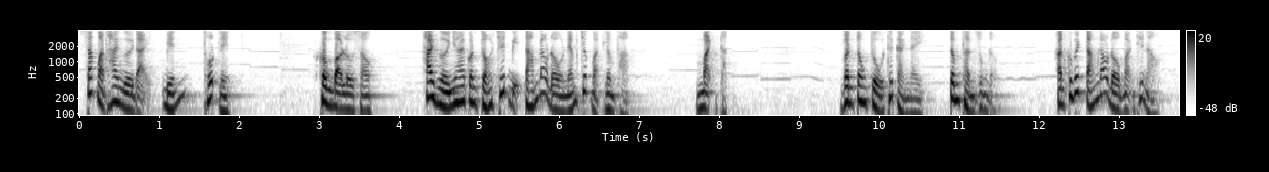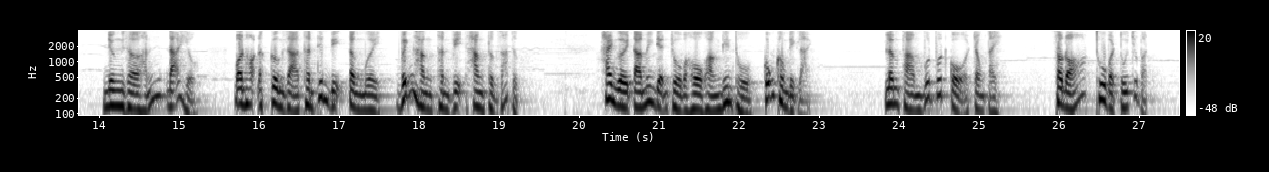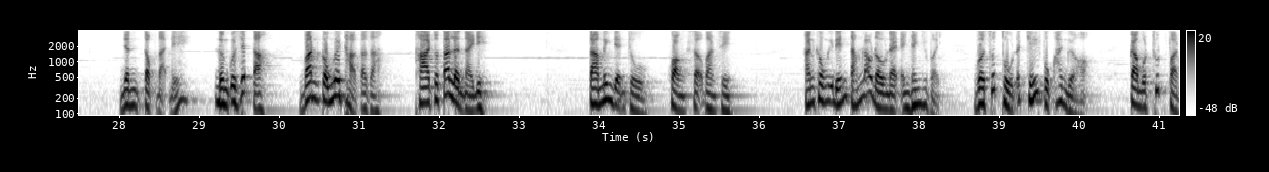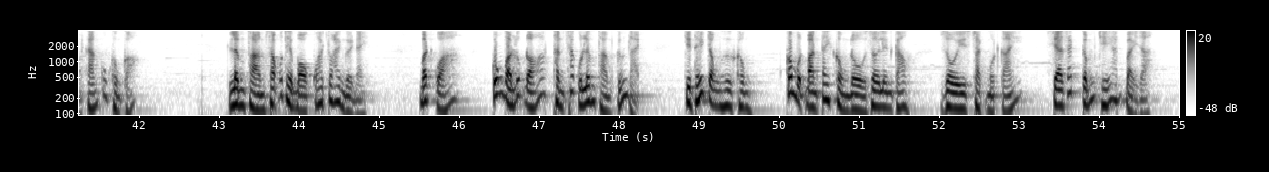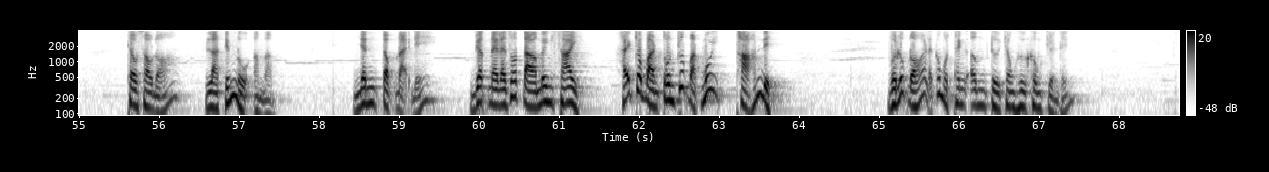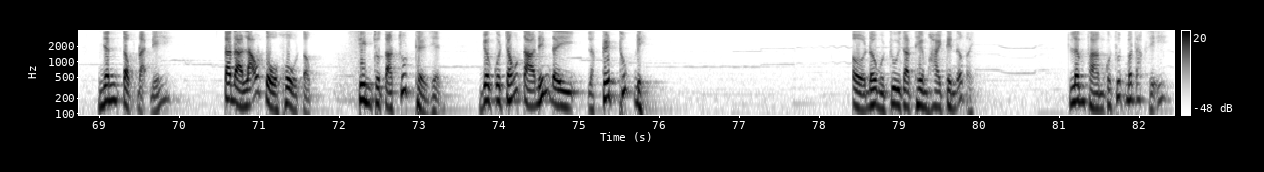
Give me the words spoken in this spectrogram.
Sắc mặt hai người đại biến thốt lên. Không bao lâu sau, Hai người như hai con chó chết bị tám lão đầu ném trước mặt Lâm Phạm Mạnh thật. Vân Tông Chủ thấy cảnh này, Tâm thần rung động. Hắn không biết tám lão đầu mạnh thế nào, Nhưng giờ hắn đã hiểu, Bọn họ đã cường giả thần thiên vị tầng 10 Vĩnh hằng thần vị hàng thực giá thực. Hai người tà minh điện chủ và hồ hoàng liên thủ Cũng không địch lại. Lâm Phạm vút vút cổ ở trong tay, Sau đó thu vào túi chữ vật. Nhân tộc đại đế, Đừng có giết ta Văn cầu ngươi thả ta ra, Tha cho ta lần này đi. Tà minh điện chủ hoảng sợ van xin. Hắn không nghĩ đến tám lão đầu này đánh nhanh như vậy. Vừa xuất thủ đã chế phục hai người họ. Cả một chút phản kháng cũng không có. Lâm Phạm sao có thể bỏ qua cho hai người này? Bất quá, Cũng vào lúc đó, thần sắc của Lâm Phạm cứng lại. Chỉ thấy trong hư không, Có một bàn tay khổng lồ rơi lên cao, Rồi xoạch một cái Xe rách cấm chế hắn bày ra. Theo sau đó là tiếng nổ ầm ầm. Nhân tộc đại đế, Việc này là do tà minh sai. Hãy cho bản tôn chút mặt mũi. Thả hắn đi. Vừa lúc đó lại có một thanh âm từ trong hư không truyền đến. Nhân tộc đại đế, Ta đã lão tổ hồ tộc, Xin cho ta chút thể diện. Việc của cháu ta đến đây là kết thúc đi. Ở đâu mà chui ra thêm hai tên nữa vậy? Lâm Phạm có chút bất đắc dĩ,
